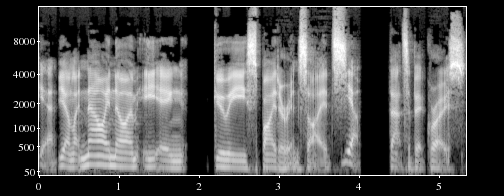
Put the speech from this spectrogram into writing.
yeah, Yeah, I'm like, now I know I'm eating gooey spider insides. yeah. That's a bit gross.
